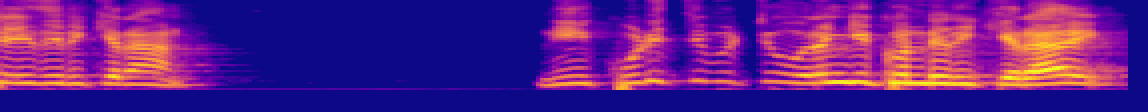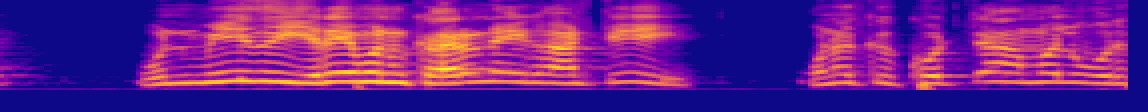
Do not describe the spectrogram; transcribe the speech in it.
செய்திருக்கிறான். நீ குடித்துவிட்டு உறங்கிக் கொண்டிருக்கிறாய். உன் மீது இறைவன் கருணை காட்டி உனக்கு கொட்டாமல் ஒரு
